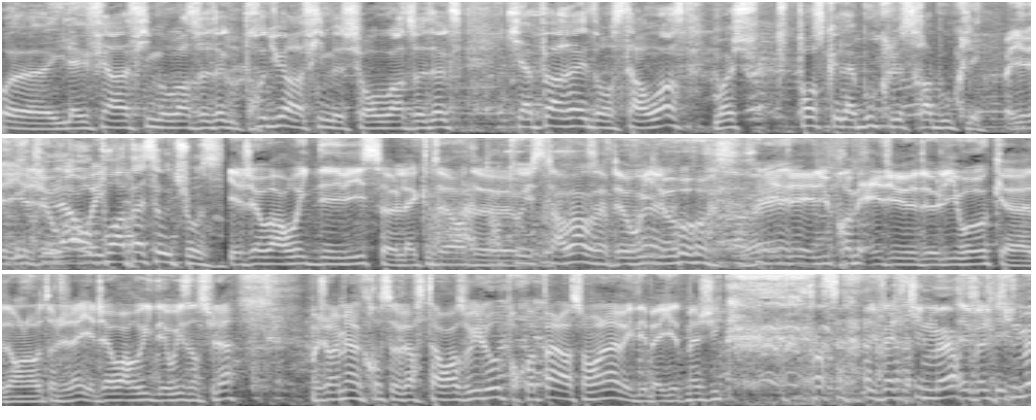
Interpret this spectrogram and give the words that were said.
euh, il avait fait un film Howard the Ducks, produit un film sur Howard the Ducks qui apparaît dans Star Wars. Moi je, pense que la boucle sera bouclée. Bah, il y a- il y a Et là on pourra passer à autre chose. Il y a déjà Warwick Davis, euh, l'acteur de, tous les Star Wars, de. Willow Ouais. et, de- du premier, et du, de l'Ewok euh, dans le Retour de Jedi. Il y a déjà Warwick Davis dans celui-là. Moi j'aurais bien un crossover Star Wars Willow, pourquoi pas alors, à ce moment-là avec des baguettes magiques. Et Val Kilmer. Et Val Kilmer.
